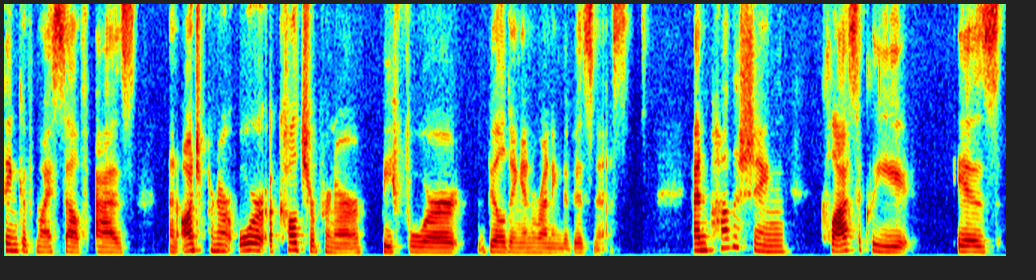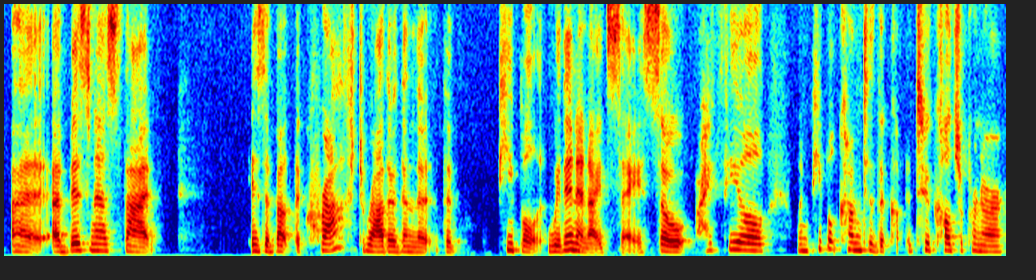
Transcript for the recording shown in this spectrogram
think of myself as an entrepreneur or a culturepreneur before building and running the business. And publishing classically is a, a business that is about the craft rather than the, the people within it, I'd say. So I feel when people come to the to Culturepreneur,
